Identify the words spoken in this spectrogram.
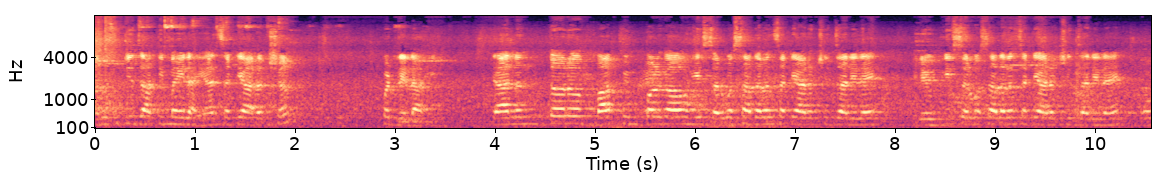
अनुसूचित जाती महिला यांसाठी आरक्षण पडलेलं आहे. त्यानंतर बाग पिंपळगाव हे सर्वसाधारणसाठी आरक्षित झालेलं आहे. देवकी सर्वसाधारणसाठी आरक्षित झालेलं आहे.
